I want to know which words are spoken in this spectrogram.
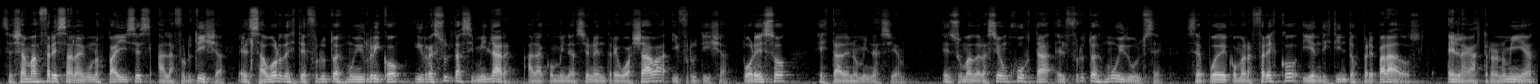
Se llama fresa en algunos países a la frutilla. El sabor de este fruto es muy rico y resulta similar a la combinación entre guayaba y frutilla. Por eso esta denominación. En su maduración justa, el fruto es muy dulce. Se puede comer fresco y en distintos preparados. En la gastronomía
